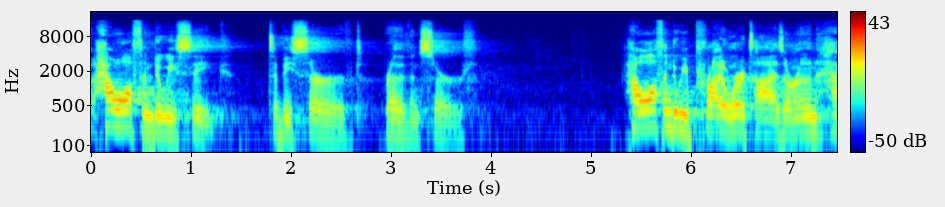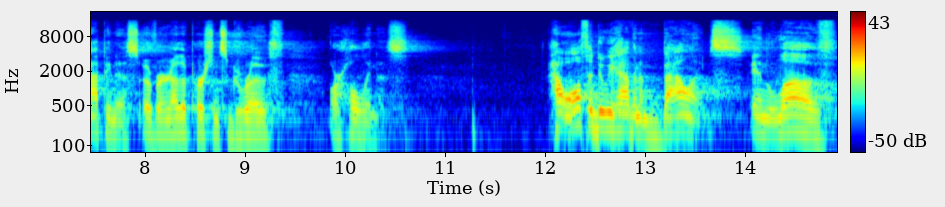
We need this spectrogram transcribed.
How often do we seek to be served rather than serve? How often do we prioritize our own happiness over another person's growth or holiness? How often do we have an imbalance in love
